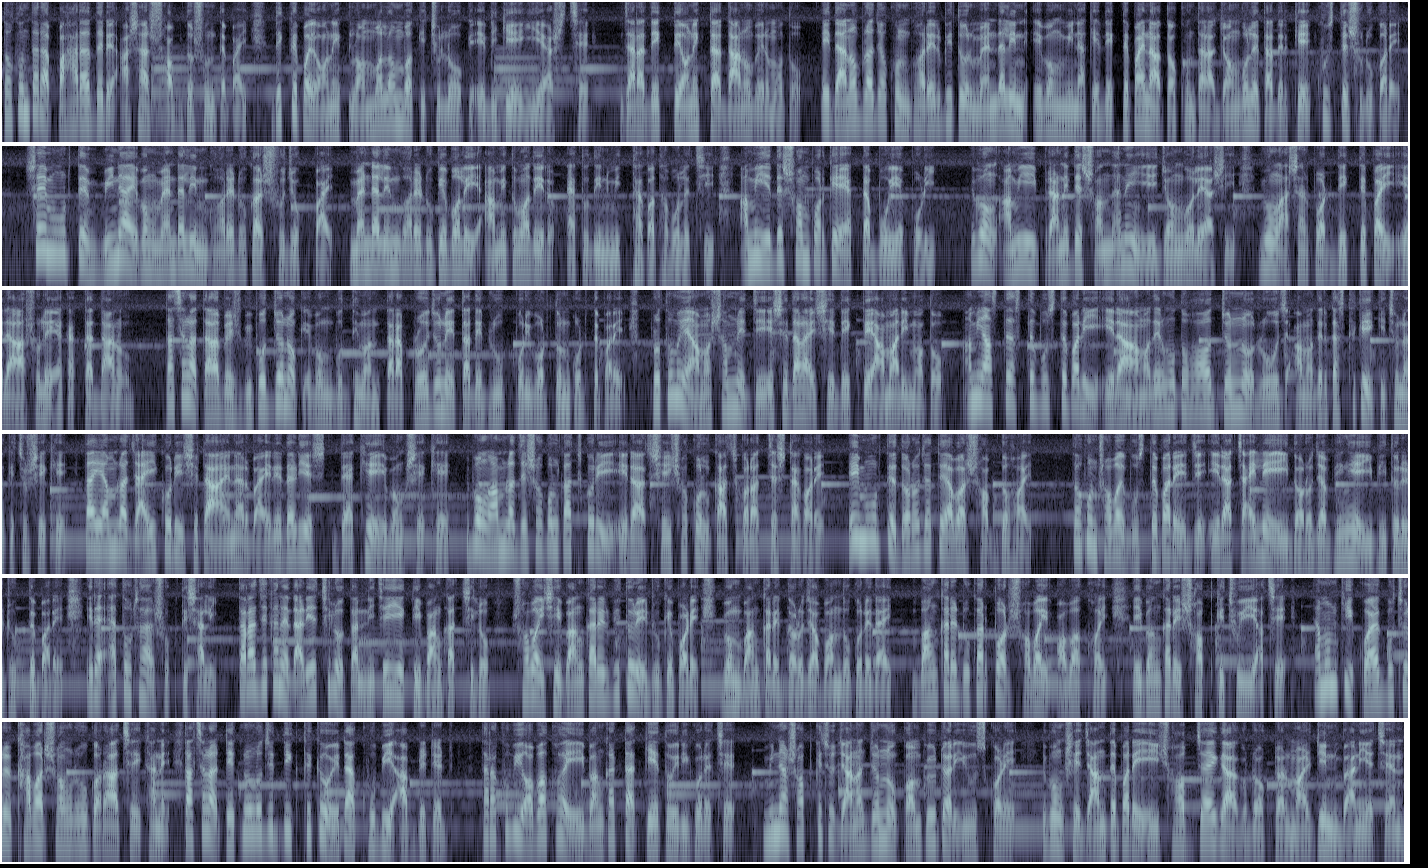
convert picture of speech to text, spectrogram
তখন তারা পাহারাদের আসার শব্দ শুনতে পায়। দেখতে পায় অনেক লম্বা লম্বা কিছু লোক এদিকে এগিয়ে আসছে, যারা দেখতে অনেকটা দানবের মতো। এই দানবরা যখন ঘরের ভিতর ম্যান্ডালিন এবং মিনাকে দেখতে পায় না, তখন তারা জঙ্গলে তাদেরকে খুঁজতে শুরু করে। সেই মুহূর্তে মিনা এবং ম্যান্ডালিন ঘরে ঢোকার সুযোগ পায়। ম্যান্ডালিন ঘরে ঢুকে বলে, আমি তোমাদের এতদিন মিথ্যা কথা বলেছি। আমি এদের সম্পর্কে একটা বইয়ে পড়ি এবং আমি এই প্রাণীদের সন্ধানেই এই জঙ্গলে আসি এবং আসার পর দেখতে পাই এরা আসলে এক একটা দানব। তাছাড়া তারা বেশ বিপজ্জনক এবং বুদ্ধিমান। তারা প্রয়োজনে তাদের রূপ পরিবর্তন করতে পারে। প্রথমে আমার সামনে যে এসে দাঁড়ায়, সে দেখতে আমারই মতো। আমি আস্তে আস্তে বুঝতে পারি, এরা আমাদের মতো হওয়ার জন্য রোজ আমাদের কাছ থেকে কিছু না কিছু শেখে। তাই আমরা যাই করি, সেটা আয়নার বাইরে দাঁড়িয়ে দেখে এবং শেখে। এবং আমরা যে সকল কাজ করি, এরা সেই সকল কাজ করার চেষ্টা করে। এই মুহূর্তে দরজাতে আবার শব্দ হয়। তখন সবাই বুঝতে পারে যে এরা চাইলে এই দরজা ভেঙে এই ভিতরে ঢুকতে পারে। এরা এতটা শক্তিশালী। তারা যেখানে দাঁড়িয়েছিল তার নিচেই একটি বাংকার ছিল। সবাই সেই বাংকারের ভিতরে ঢুকে পড়ে এবং বাংকারের দরজা বন্ধ করে দেয়। বাংকারে ঢোকার পর সবাই অবাক হয়। এই বাংকারে সব কিছুই আছে। এমনকি কয়েক বছরের খাবার সংগ্রহ করা আছে এখানে। তাছাড়া টেকনোলজির দিক থেকেও এটা খুবই আপডেটেড। তারা খুবই অবাক হয় এই বাংকারটা কে তৈরি করেছে। মিনা সব কিছু জানার জন্য কম্পিউটার ইউজ করে এবং সে জানতে পারে এই সব জায়গা ডক্টর মার্টিন বানিয়েছেন।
